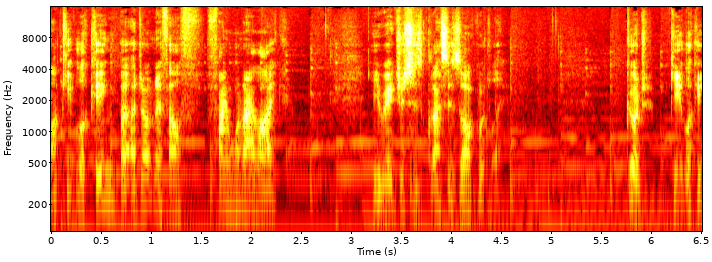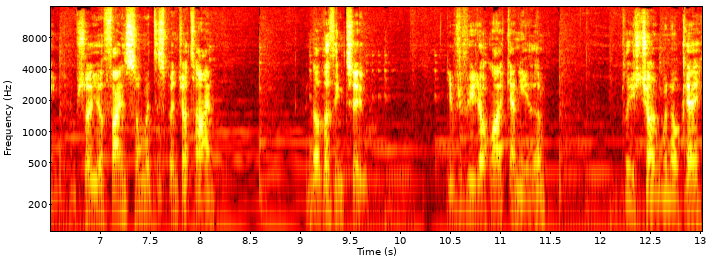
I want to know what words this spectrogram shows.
I'll keep looking, but I don't know if I'll find one I like. He readjusts his glasses awkwardly. Good, keep looking. I'm sure you'll find somewhere to spend your time. Another thing too. Even if you don't like any of them, please join one, okay?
